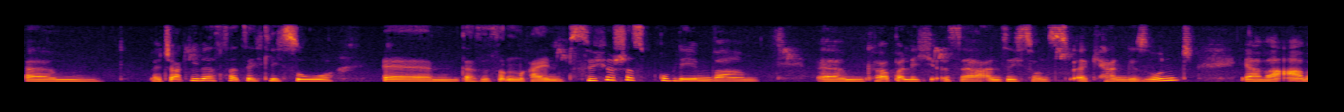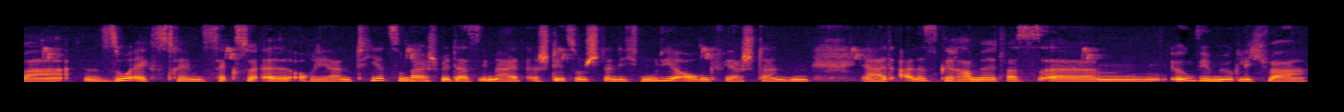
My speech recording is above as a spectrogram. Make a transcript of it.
Ähm, bei Jackie war es tatsächlich so, ähm, dass es ein rein psychisches Problem war. Ähm, körperlich ist er an sich sonst äh, kerngesund. Er war aber so extrem sexuell orientiert zum Beispiel, dass ihm halt stets und ständig nur die Augen quer standen. Er hat alles gerammelt, was ähm, irgendwie möglich war.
